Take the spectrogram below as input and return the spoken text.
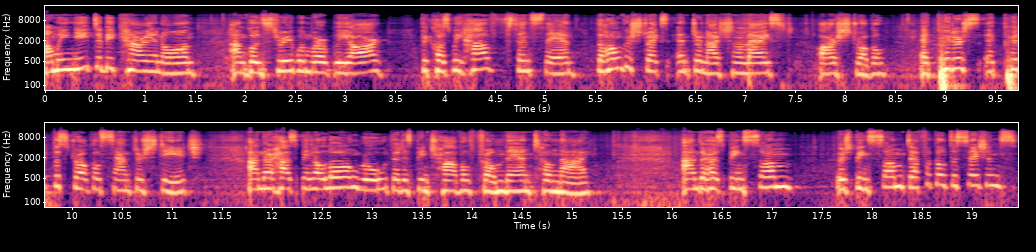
And we need to be carrying on and going through when we're, because we have since then, the hunger strikes internationalised our struggle. It put, us, it put the struggle centre stage, and there has been a long road that has been travelled from then till now. And there has been some there's been some difficult decisions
